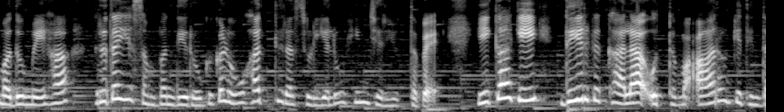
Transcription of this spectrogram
ಮಧುಮೇಹ, ಹೃದಯ ಸಂಬಂಧಿ ರೋಗಗಳು ಹತ್ತಿರ ಸುಳಿಯಲು ಹಿಂಜರಿಯುತ್ತವೆ. ಹೀಗಾಗಿ ದೀರ್ಘಕಾಲ ಉತ್ತಮ ಆರೋಗ್ಯದಿಂದ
